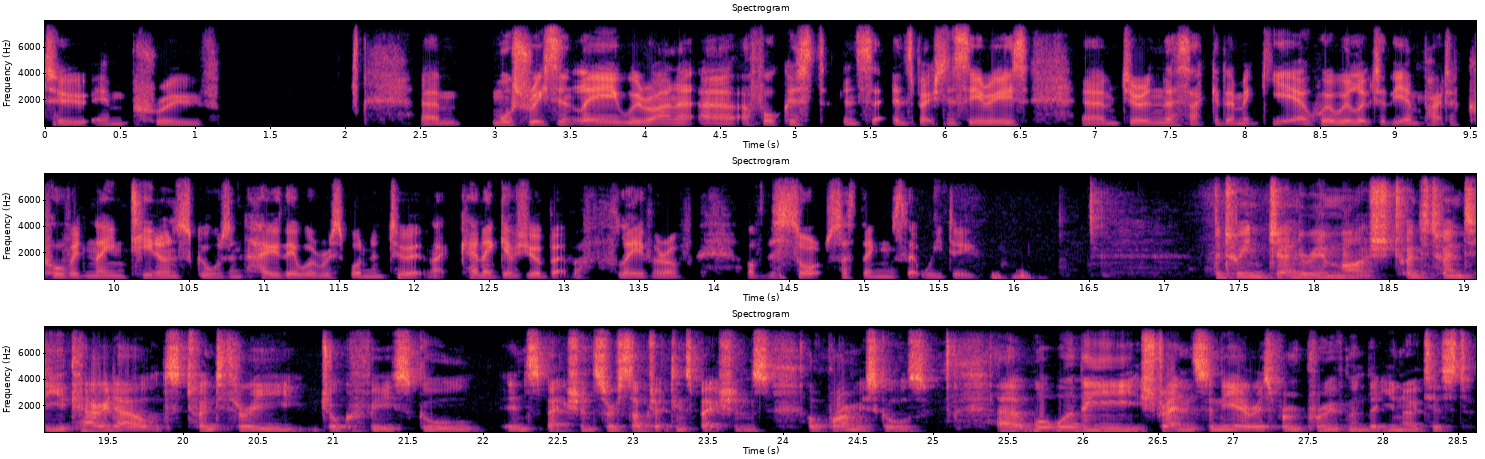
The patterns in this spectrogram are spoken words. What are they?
to improve. Um, most recently, we ran a, a focused ins- inspection series um, during this academic year where we looked at the impact of COVID 19 on schools and how they were responding to it. That kind of gives you a bit of a flavour of, of the sorts of things that we do. Between January and March 2020, you carried out 23 geography school inspections, sorry, subject inspections of primary schools. Uh, what were the strengths and the areas for improvement that you noticed?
